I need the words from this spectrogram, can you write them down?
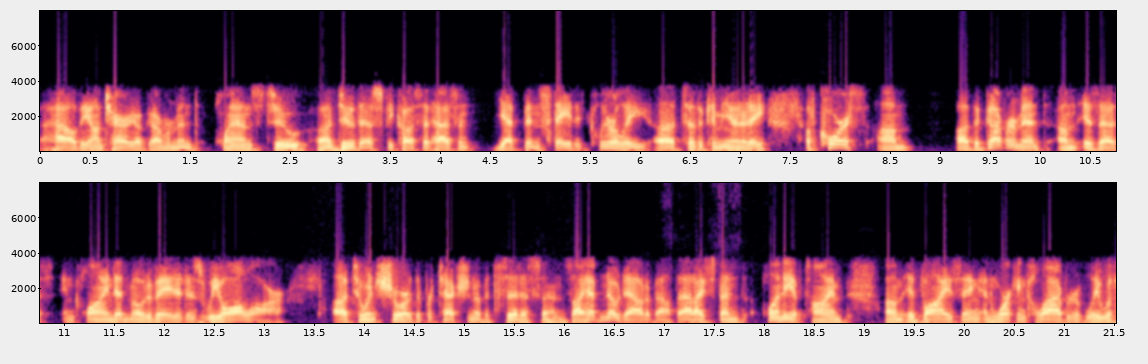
how the Ontario government plans to uh, do this because it hasn't yet been stated clearly uh, to the community. Of course, um, uh, the government um, is as inclined and motivated as we all are uh, to ensure the protection of its citizens. I have no doubt about that. I spend plenty of time um, advising and working collaboratively with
